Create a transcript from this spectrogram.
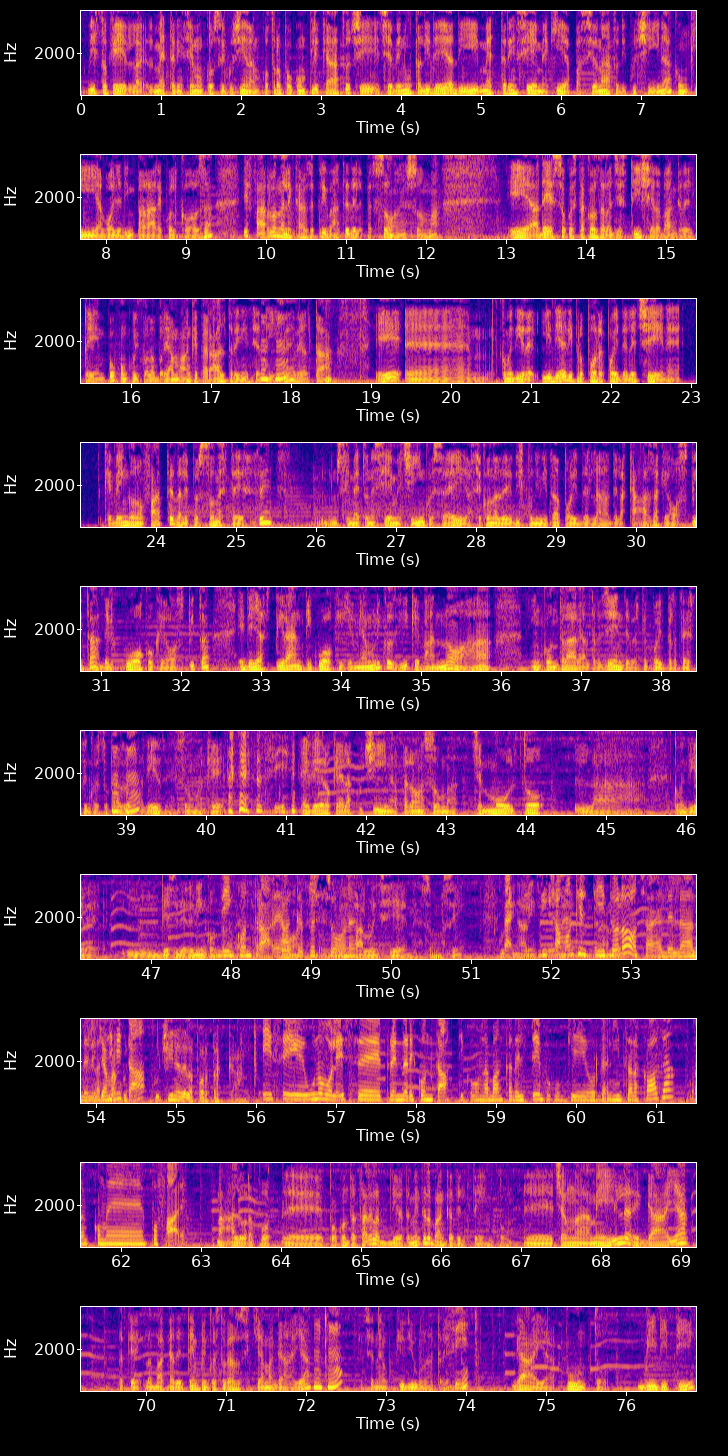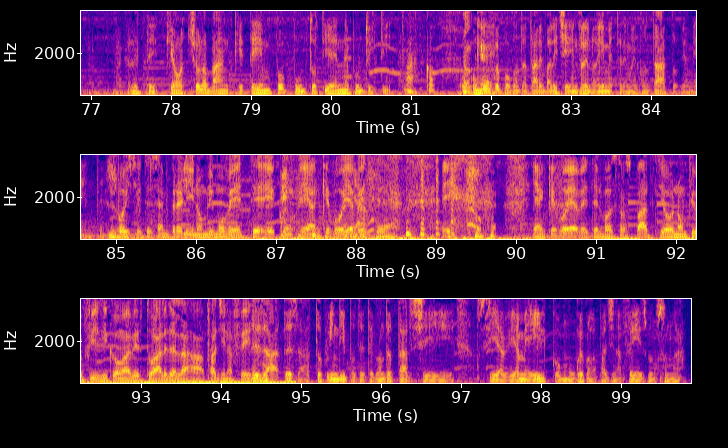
Visto che mettere insieme un corso di cucina è un po' troppo complicato, ci, ci è venuta l'idea di mettere insieme chi è appassionato di cucina con chi ha voglia di imparare qualcosa e farlo nelle case private delle persone, insomma e adesso questa cosa la gestisce la Banca del Tempo con cui collaboriamo anche per altre iniziative Mhm. in realtà e ehm, come dire l'idea è di proporre poi delle cene che vengono fatte dalle persone stesse si mettono insieme 5, 6 a seconda delle disponibilità poi della, della casa che ospita, del cuoco che ospita e degli aspiranti cuochi, chiamiamoli così, che vanno a incontrare altra gente perché poi il pretesto in questo caso Mhm. è palese, insomma, che sì. è vero che è la cucina, però insomma c'è molto la, come dire, il desiderio di incontrare, Di incontrare altre insomma, persone. di farlo insieme, insomma, sì. Cucinare Beh, insieme diciamo anche il grande- titolo cioè, della, dell'attività. Cu- Cucine della porta accanto. E se uno volesse prendere contatti con la Banca del Tempo, con chi organizza la cosa, eh, come può fare? Ma allora può, eh, può contattare la- direttamente la Banca del Tempo. Eh, c'è una mail, è Gaia, perché la Banca del Tempo in questo caso si chiama Gaia, Mhm, che ce n'è più di una a Trento. Sì. gaia.bdt banca del te- chiocciolabanchetempo.tn.it Ecco. o Ok. comunque può contattare Baricentro e noi li metteremo in contatto ovviamente Voi siete sempre lì, non vi muovete e, e anche avete e, e anche voi avete il vostro spazio non più fisico ma virtuale della pagina Facebook. esatto esatto quindi potete contattarci sia via mail comunque con la pagina Facebook insomma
